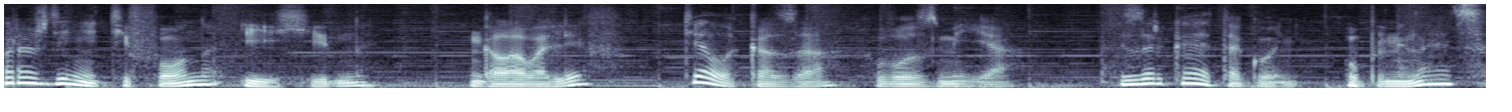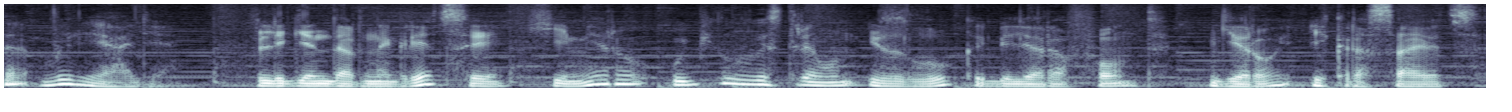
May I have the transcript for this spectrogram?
Порождение Тифона и Ехидны, голова лев – Тело коза, хвост змея. Изрыгает огонь. Упоминается в Илиаде. В легендарной Греции Химеру убил выстрелом из лука Белерафонт, герой и красавец.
